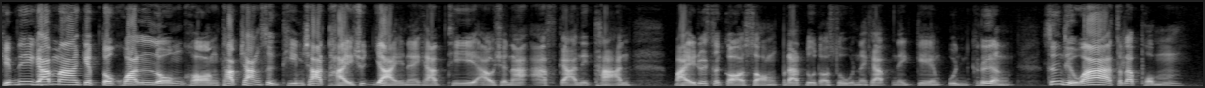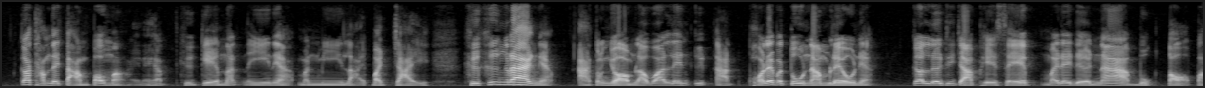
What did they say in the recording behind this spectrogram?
คลิปนี้ครับมาเก็บตกควันหลงของทัพช้างศึกทีมชาติไทยชุดใหญ่นะครับ ที่เอาชนะอัฟกานิสถานไปด้วยสกอร์ 2 ประตูต่อศูนย์นะครับในเกมอุ่นเครื่อง ซึ่งถือว่าสำหรับผมก็ทำได้ตามเป้าหมายนะครับ คือเกมนัดนี้เนี่ยมันมีหลายปัจจัย คือครึ่งแรกเนี่ยอาจต้องยอมแล้วว่าเล่นอึดอัด พอได้ประตูนำเร็วเนี่ยก็เลือกที่จะเพย์เซฟไม่ได้เดินหน้าบุกต่อไป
